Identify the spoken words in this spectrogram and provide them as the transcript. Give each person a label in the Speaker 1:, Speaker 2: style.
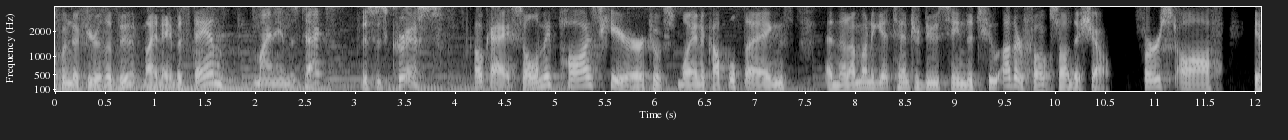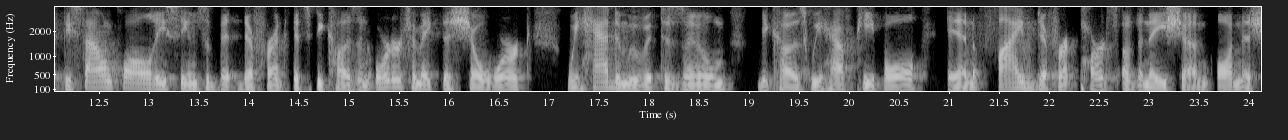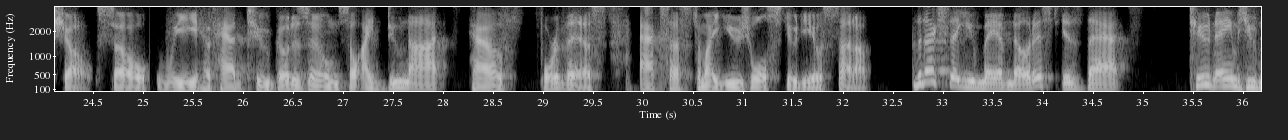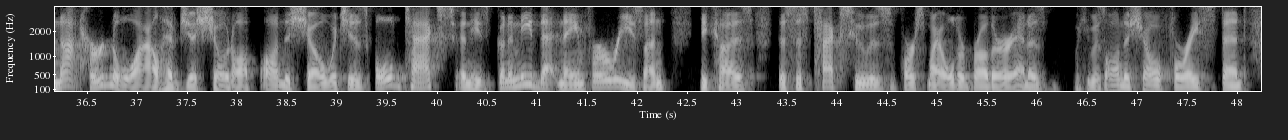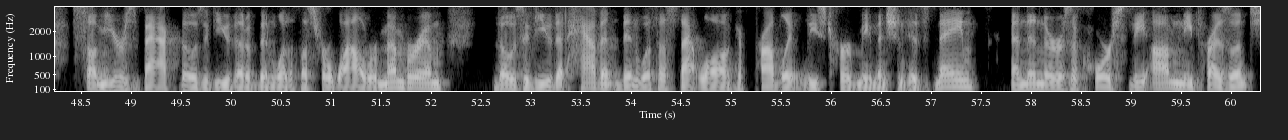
Speaker 1: Welcome to Fear the Boot. My name is Dan.
Speaker 2: My name is Tex.
Speaker 3: This is Chris.
Speaker 1: Okay, so let me pause here to explain a couple things, and then I'm going to get to introducing the two other folks on the show. First off, if the sound quality seems a bit different, it's because in order to make this show work, we had to move it to Zoom because we have people in five different parts of the nation on this show. So we have had to go to Zoom. So I do not have for this access to my usual studio setup. The next thing you may have noticed is that two names you've not heard in a while have just showed up on the show, which is Old Tex, and he's going to need that name for a reason because this is Tex, who is, of course, my older brother, and is he was on the show for a stint some years back. Those of you that have been with us for a while remember him. Those of you that haven't been with us that long have probably at least heard me mention his name. And then there is, of course, the omnipresent,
